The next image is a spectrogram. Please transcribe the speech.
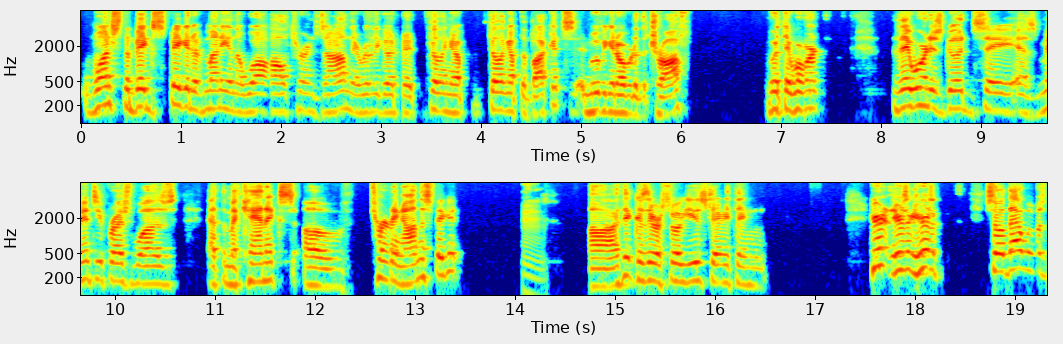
once the big spigot of money in the wall turns on, they're really good at filling up filling up the buckets and moving it over to the trough. But they weren't they weren't as good, say, as Minty Fresh was at the mechanics of turning on the spigot. Mm. Uh, I think because they were so used to anything. Here, here's a, here's a, so that was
